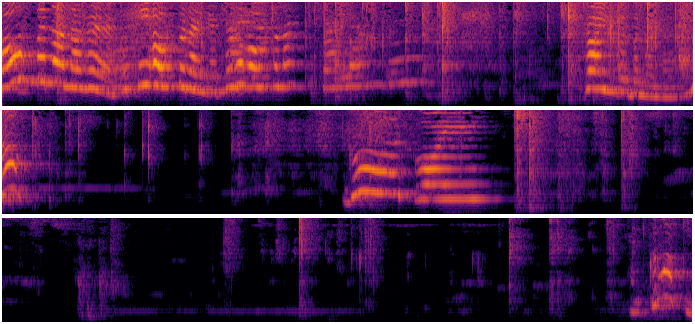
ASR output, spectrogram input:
हाउस बनाना। है। ओके हाउस बनाएँगे चलो हाउस बना ट्रायंगल बनाना है ना? गुड बॉय हेल्प करो आपकी।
